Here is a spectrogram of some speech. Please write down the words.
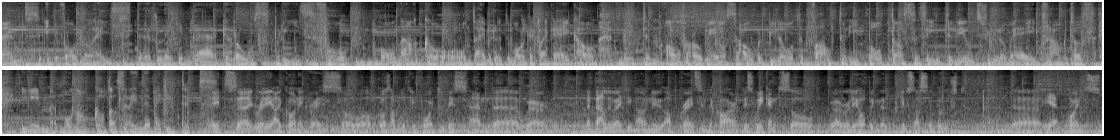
Wochenende in der Formel 1 der legendäre Grosspreis von Monaco. Und da haben wir heute Morgen Gelegenheit gehabt, mit dem Alfa Romeo Sauberpilot, Valtteri Bottas, ein Interview zu führen. Und wir haben gefragt, was ihm Monaco das Rennen bedeutet. It's a really iconic race, so of course I'm looking forward to this, and uh, we're evaluating our new upgrades in the car this weekend. So we are really hoping that it gives us a boost, and uh, yeah, points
